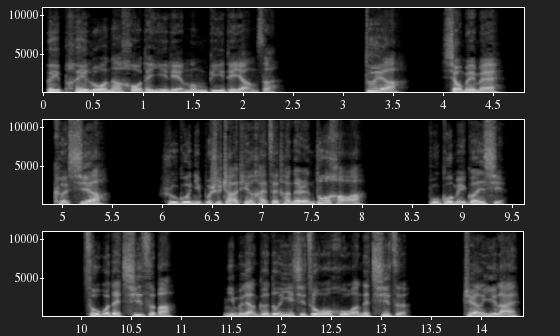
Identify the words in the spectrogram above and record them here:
被佩罗娜吼得一脸懵逼的样子。对啊，小妹妹。可惜啊，如果你不是炸天海贼团的人，多好啊！不过没关系，做我的妻子吧。你们两个都一起做我虎王的妻子，这样一来，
